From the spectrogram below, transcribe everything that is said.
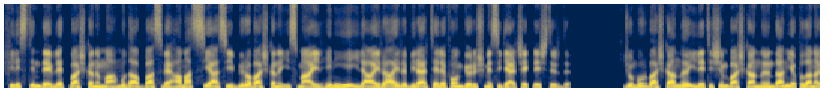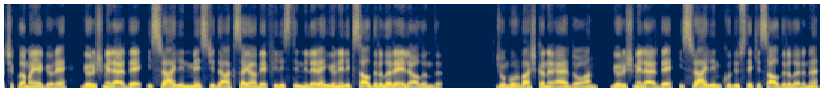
Filistin Devlet Başkanı Mahmud Abbas ve Hamas Siyasi Büro Başkanı İsmail Heniye ile ayrı ayrı birer telefon görüşmesi gerçekleştirdi. Cumhurbaşkanlığı İletişim Başkanlığından yapılan açıklamaya göre, görüşmelerde, İsrail'in Mescid-i Aksa'ya ve Filistinlilere yönelik saldırıları ele alındı. Cumhurbaşkanı Erdoğan, görüşmelerde, İsrail'in Kudüs'teki saldırılarını,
